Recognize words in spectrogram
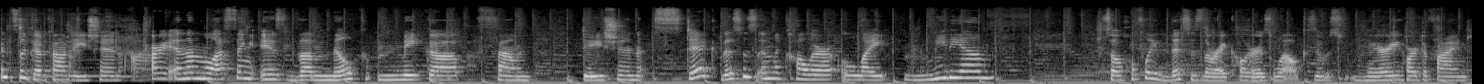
it's a good foundation. Alright, and then the last thing is the Milk Makeup Foundation Stick. This is in the color Light Medium. So hopefully this is the right color as well because it was very hard to find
